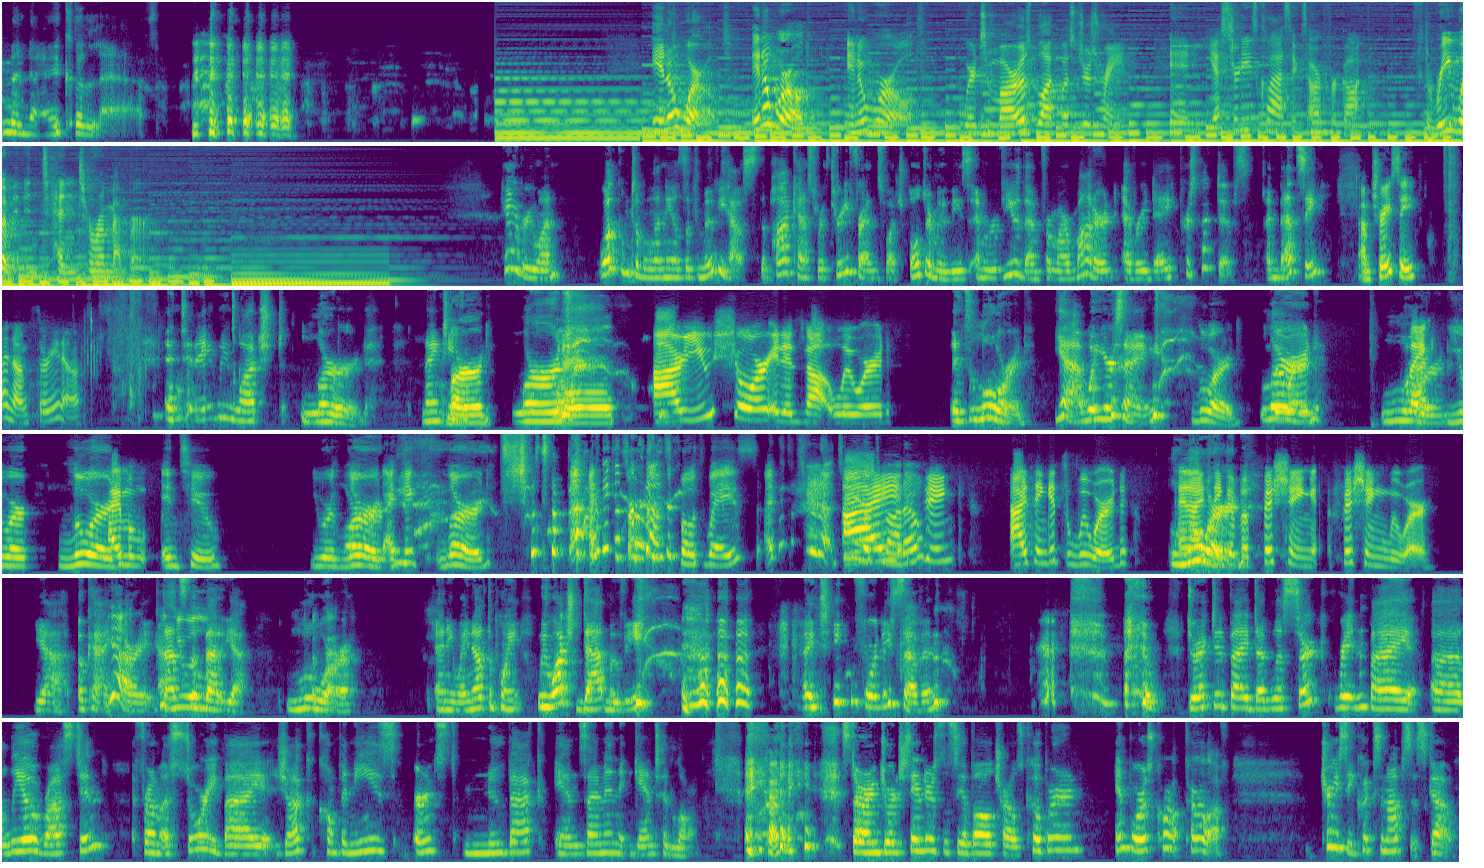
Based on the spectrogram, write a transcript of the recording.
Maniacal laugh. In a world In a world, in a world, where tomorrow's blockbusters reign, and yesterday's classics are forgotten, three women intend to remember. Millennials at the Movie House, the podcast where three friends watch older movies and review them from our modern, everyday perspectives. I'm Betsy, I'm Tracy. And I'm Serena. and today we watched Lured. 19 Bird. Lured. Are you sure it is not lured? It's Lured. Yeah, what you're saying. Lured. Lured. Like, Lured. You were lured I'm into. You were lured. I think lured. It's just a bad I think it's word. pronounced both ways. I think it's pronounced I tomato, tomato. think I think it's lured. And I think of a fishing fishing lure. Yeah. Okay. Yeah, All right. 'cause That's you the will- better. Yeah. Lure. Anyway, not the point. We watched that movie, 1947. Directed by Douglas Sirk, written by uh, Leo Rosten, from a story by Jacques Companéez, Ernst Neubach, and Simon Gantillon. Okay. Starring George Sanders, Lucille Ball, Charles Coburn, and Boris Kar- Karloff. Tracy, quick synopsis, go.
